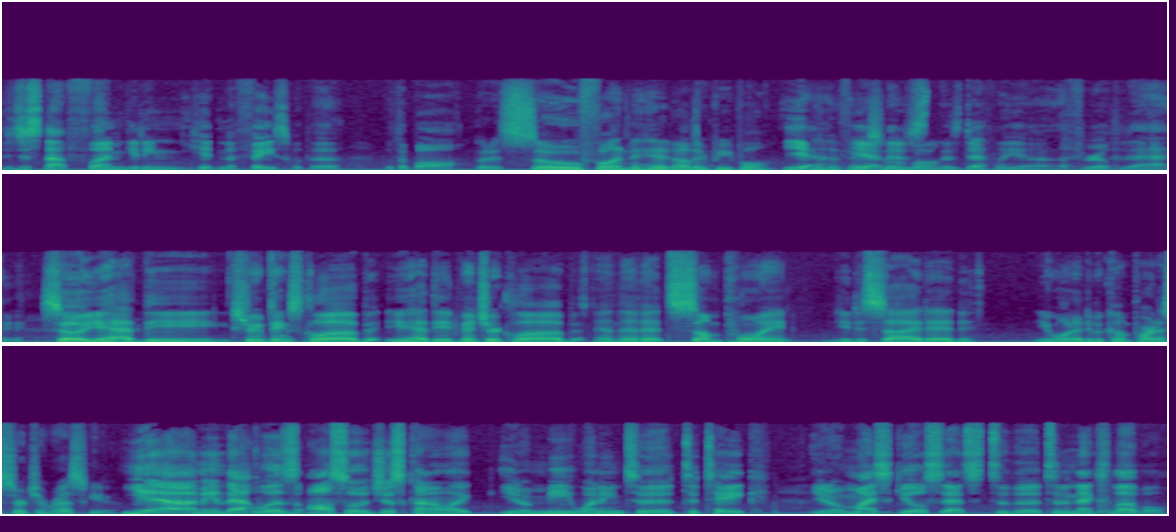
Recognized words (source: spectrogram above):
It's just not fun getting hit in the face with a with a ball. But it's so fun to hit other people Yeah, in the face yeah. with There's a ball. there's definitely a, a thrill to that. So you had the Extreme Things Club, you had the Adventure Club, and then at some point you decided you wanted to become part of Search and Rescue. Yeah, I mean that was also just kind of like you know me wanting to to take you know my skill sets to the to the next level.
